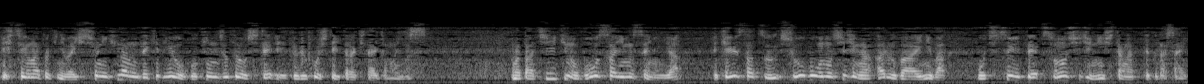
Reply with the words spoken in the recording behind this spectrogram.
必要な時には一緒に避難できるようご近所同士で協力をしていただきたいと思います。また地域の防災無線や警察消防の指示がある場合には落ち着いてその指示に従ってください。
